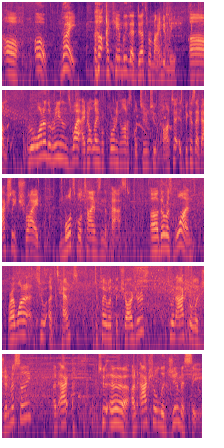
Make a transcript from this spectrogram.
Oh, oh, right. I can't believe that death reminded me. Um, one of the reasons why I don't like recording a lot of Splatoon 2 content is because I've actually tried multiple times in the past. Uh, there was one where I wanted to attempt to play with the Chargers to an actual legitimacy, an act to uh, an actual legitimacy.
